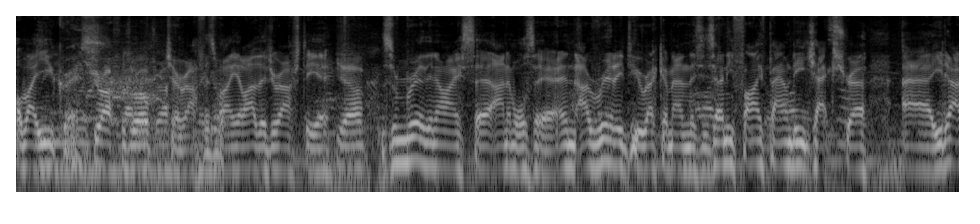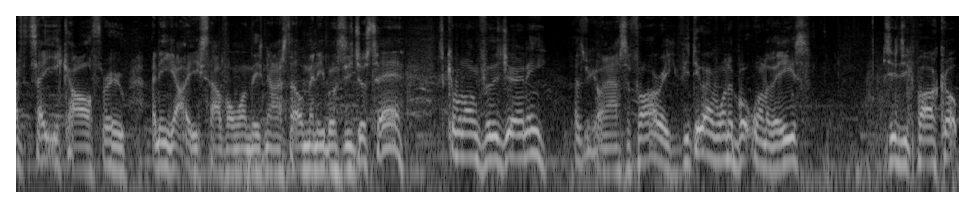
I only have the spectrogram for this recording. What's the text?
What about you, Chris? Giraffe as well. Giraffe as well. You like the giraffes, do you? Yeah. Some really nice uh, animals here, and I really do recommend this. It's only five pound each extra. Uh, you don't have to take your car through, and you get yourself on one of these nice little mini buses just here. Just come along for the journey as we go on our safari. If you do ever want to book one of these, as soon as you can park up,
